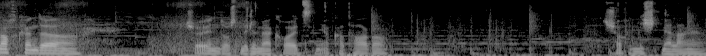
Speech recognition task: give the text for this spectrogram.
Noch könnt ihr schön durchs Mittelmeer kreuzen, ihr Karthager. Ich hoffe nicht mehr lange.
